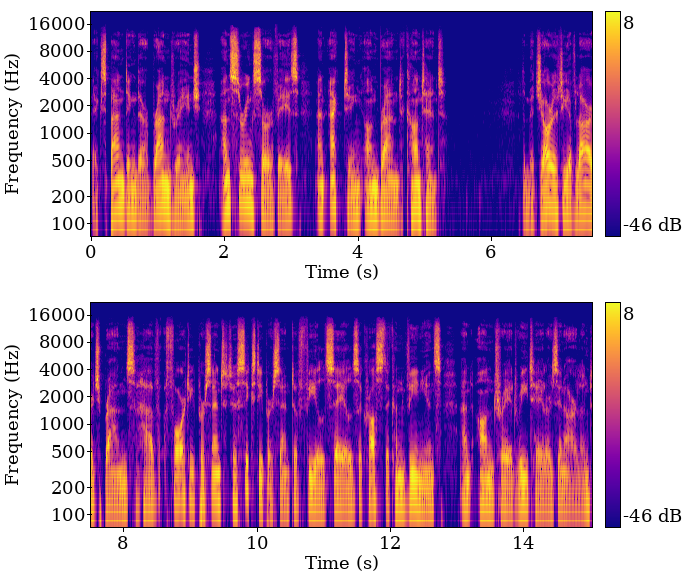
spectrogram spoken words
expanding their brand range, answering surveys, and acting on brand content. The majority of large brands have 40% to 60% of field sales across the convenience and on trade retailers in Ireland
